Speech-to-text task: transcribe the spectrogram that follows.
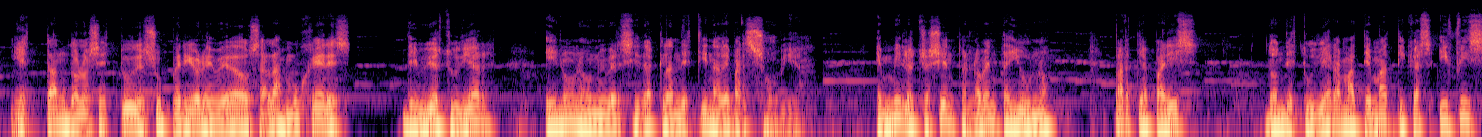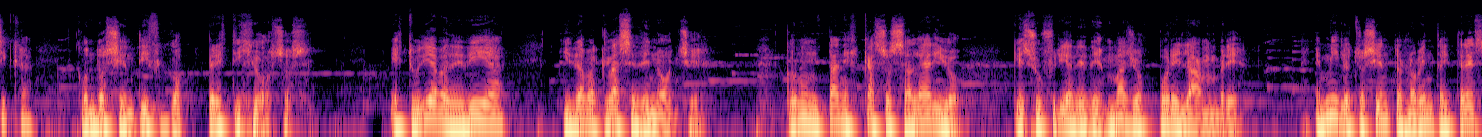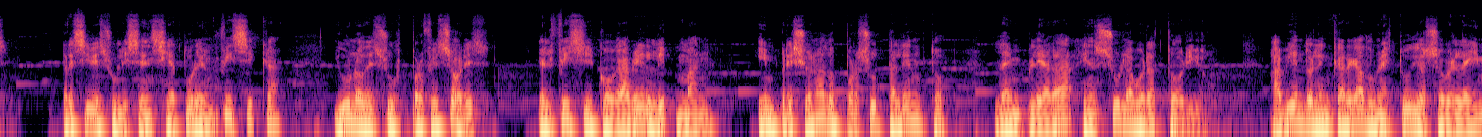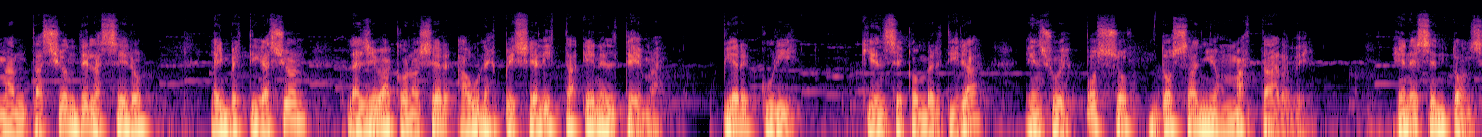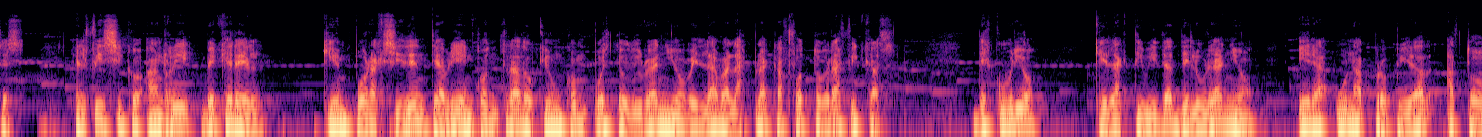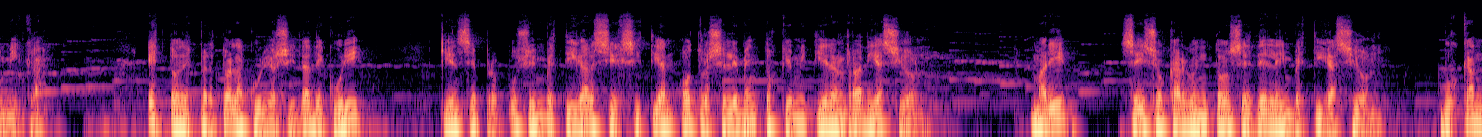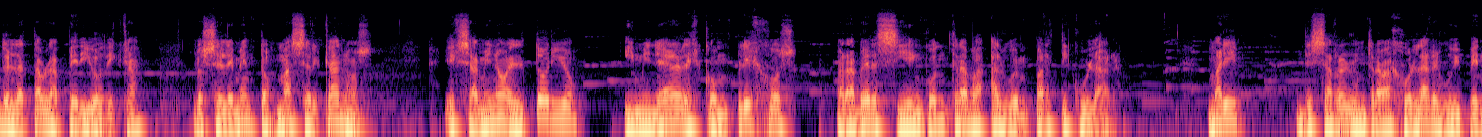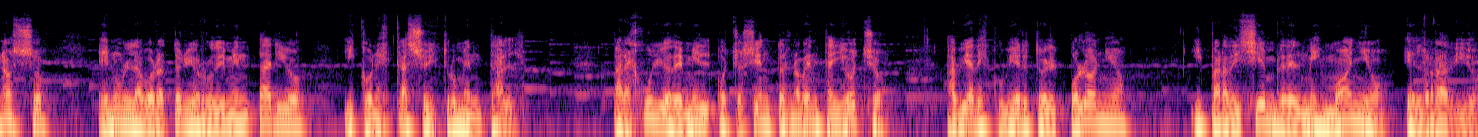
y estando los estudios superiores vedados a las mujeres, debió estudiar en una universidad clandestina de Varsovia. En 1891 parte a París, donde estudiará matemáticas y física con dos científicos prestigiosos. Estudiaba de día y daba clases de noche, con un tan escaso salario que sufría de desmayos por el hambre. En 1893 recibe su licenciatura en física y uno de sus profesores, el físico Gabriel Lippmann, impresionado por su talento, la empleará en su laboratorio. Habiéndole encargado un estudio sobre la imantación del acero, la investigación la lleva a conocer a un especialista en el tema, Pierre Curie, quien se convertirá en su esposo dos años más tarde. En ese entonces, el físico Henri Becquerel, quien por accidente habría encontrado que un compuesto de uranio velaba las placas fotográficas, descubrió que la actividad del uranio era una propiedad atómica. Esto despertó la curiosidad de Curie, quien se propuso investigar si existían otros elementos que emitieran radiación. Marie se hizo cargo entonces de la investigación. Buscando en la tabla periódica los elementos más cercanos, examinó el torio y minerales complejos para ver si encontraba algo en particular. Marie desarrolló un trabajo largo y penoso en un laboratorio rudimentario y con escaso instrumental. Para julio de 1898 había descubierto el polonio y para diciembre del mismo año el radio.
